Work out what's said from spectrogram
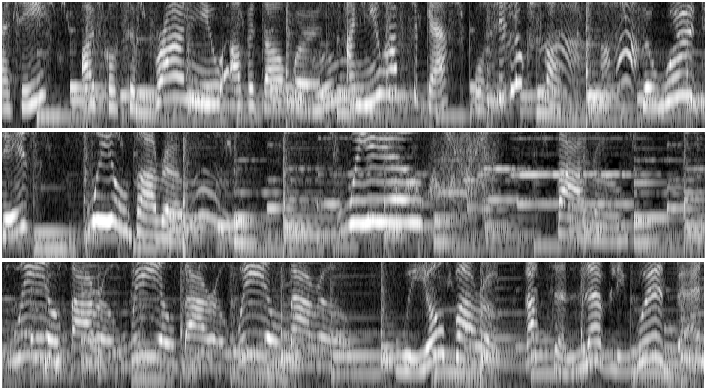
Ready? I've got a brand new Abada word, and you have to guess what it looks like. Aha. The word is wheelbarrow. Wheel barrow. Wheelbarrow, wheelbarrow, wheelbarrow. Wheelbarrow. That's a lovely word, Ben.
